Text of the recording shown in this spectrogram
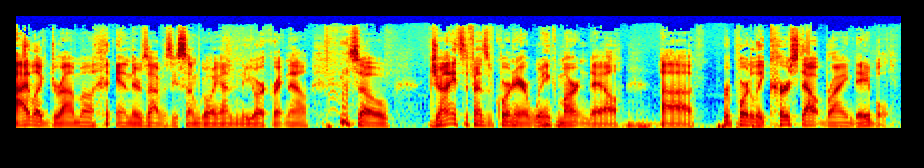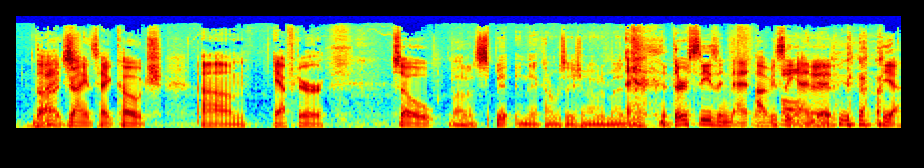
I like drama, and there's obviously some going on in New York right now. So Giants defensive coordinator Wink Martindale uh, reportedly cursed out Brian Daboll, the Nice. Giants head coach, um, after. So A lot of spit in that conversation, I would imagine. their season obviously Bald ended. yeah,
